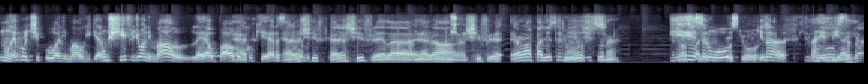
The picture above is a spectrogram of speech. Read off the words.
não lembro o tipo o animal, que era um chifre de um animal, Léo, Paulo, Era- o que era? Era lembra? chifre, era chifre, ela era chifre, era uma palheta de osso, disso. né? Isso, era um osso. Aqui na, Que na revista E aí,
